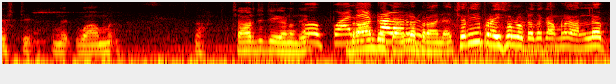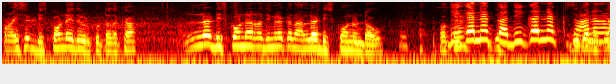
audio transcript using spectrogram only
ജസ്റ്റ് വാം ചാർജ് ചെയ്യണത്. ഓ, ബ്രാൻഡ് നല്ല ബ്രാൻഡ് ചെറിയ പ്രൈസ് ഉള്ളൂ കേട്ടോ. അതൊക്കെ നമ്മൾ നല്ല പ്രൈസ് ഡിസ്കൗണ്ട് ചെയ്ത് കൊടുക്കും കേട്ടോ അതൊക്കെ. നല്ല ഡിസ്കൗണ്ട് ആണ് ഇതിനൊക്കെ നല്ല ഡിസ്കൗണ്ട് ഉണ്ടാവും. വയറയിൽ ഇതിക്കന്നെ കേട്ടോ. സാധനങ്ങൾ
